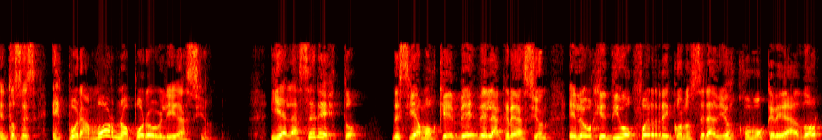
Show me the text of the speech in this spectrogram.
Entonces, es por amor, no por obligación. Y al hacer esto, decíamos que desde la creación, el objetivo fue reconocer a Dios como creador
